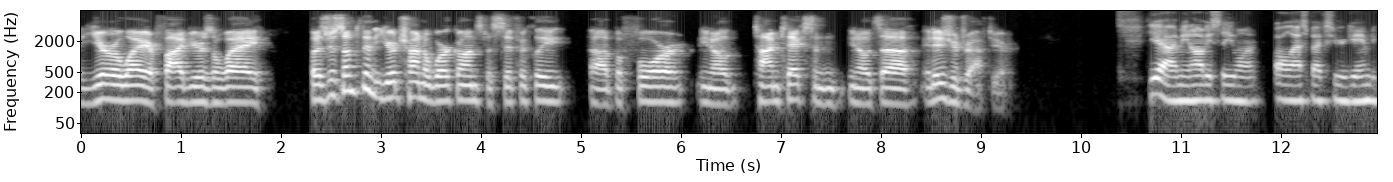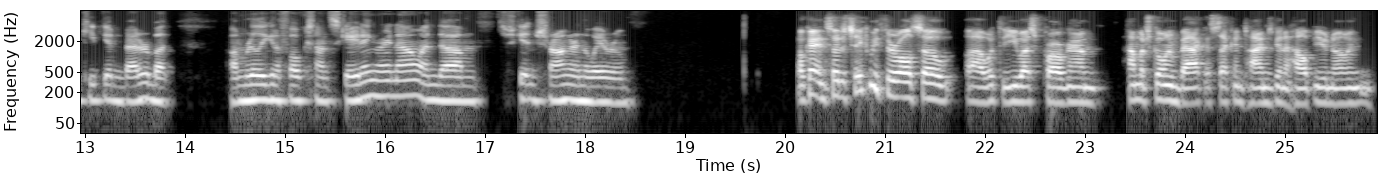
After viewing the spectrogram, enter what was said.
a year away, or five years away. But it's just something that you're trying to work on specifically uh, before you know time ticks, and you know it's uh it is your draft year yeah, I mean, obviously you want all aspects of your game to keep getting better, but I'm really going to focus on skating right now and um, just getting stronger in the weight room. Okay, and so to take me through also uh, with the U.S. program, how much going back a second time is going to help you knowing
